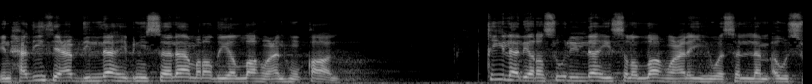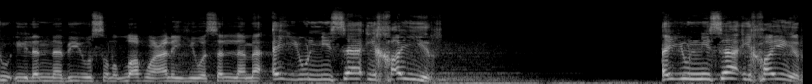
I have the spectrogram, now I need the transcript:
من حديث عبد الله بن سلام رضي الله عنه قال قيل لرسول الله صلى الله عليه وسلم أو سئل النبي صلى الله عليه وسلم أي النساء خير؟ أي النساء خير؟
